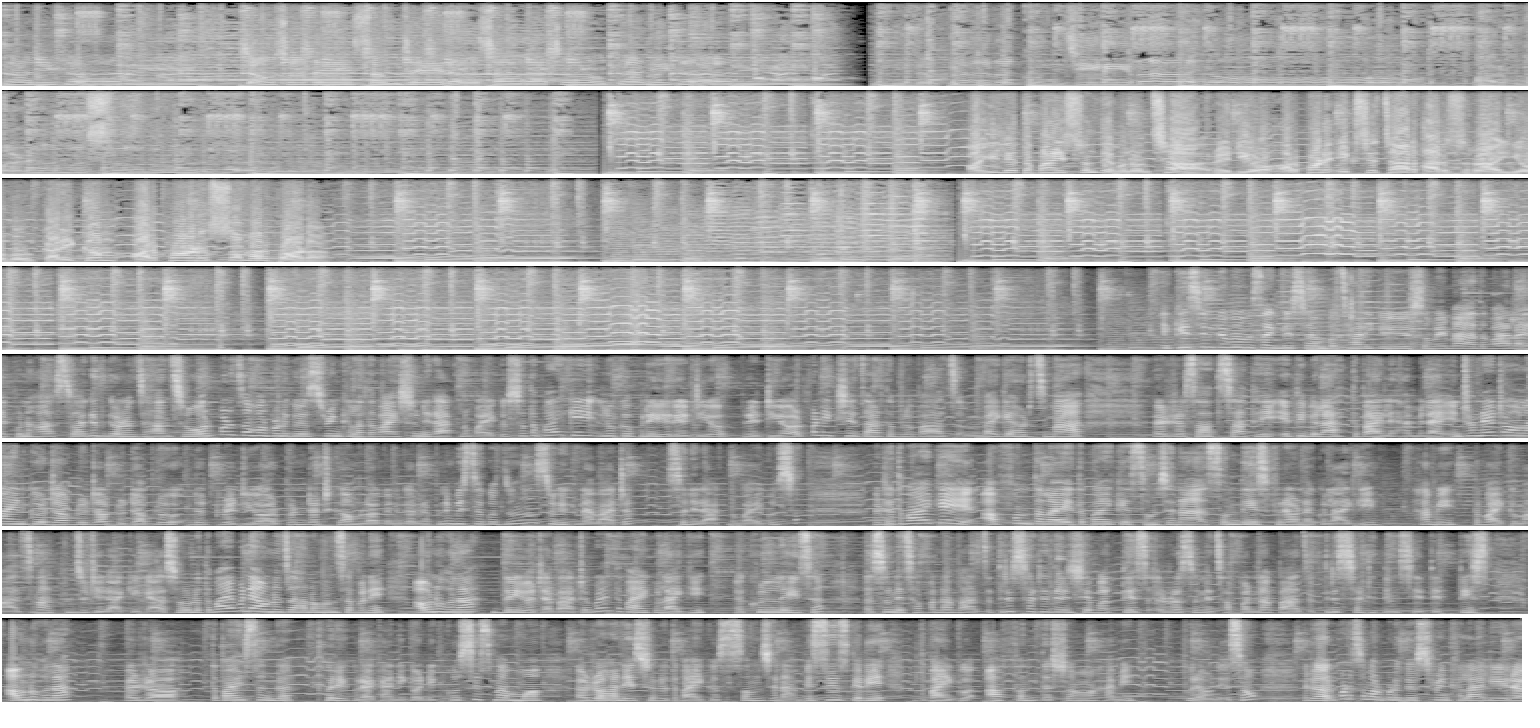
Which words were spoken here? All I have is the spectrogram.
घरि घरि जाउँ सधैँ सम्झेर सौराछो घरि घरि। निरन्तर अहिले तपाईँ सुन्दै हुनुहुन्छ रेडियो अर्पण एक सय चार हर्ज र यो कार्यक्रम अर्पण समर्पण। विश्राम पछाडिको यो समयमा तपाईँलाई पुनः स्वागत गर्न चाहन्छौँ। अर्पण समर्पणको श्रृङ्खला तपाईँ सुनिराख्नु भएको छ। तपाईँकै लोकप्रिय रेडियो रेडियो अर्पण एक सय चार थुप्रो पाँच मेगा हर्चमा र साथसाथै यति बेला तपाईँले हामीलाई इन्टरनेट अनलाइनको W W W dot radio Arpan dot com login गरेर पनि विश्वको जुनसुकै कुनाबाट सुनिराख्नु भएको छ। र तपाईँकै आफन्तलाई तपाईँकै सम्झना सन्देश पुर्याउनको लागि हामी तपाईँको माझमा जुटिराखेका छौँ र तपाईँ पनि आउन चाहनुहुन्छ भने आउनुहोला। दुईवटा बाटो पनि तपाईँको लागि खुल्लै छ। शून्य छप्पन्न पाँच त्रिसठी तिन सय बत्तिस र शून्य छप्पन्न पाँच त्रिसठी तिन सय तेत्तिस। आउनुहोला र तपाईँसँग थोरै कुराकानी गर्ने कोसिसमा म रहनेछु र तपाईँको सम्झना विशेष गरी तपाईँको आफन्तसम्म हामी पुर्याउनेछौँ। र अर्पण समर्पणको श्रृङ्खला लिएर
